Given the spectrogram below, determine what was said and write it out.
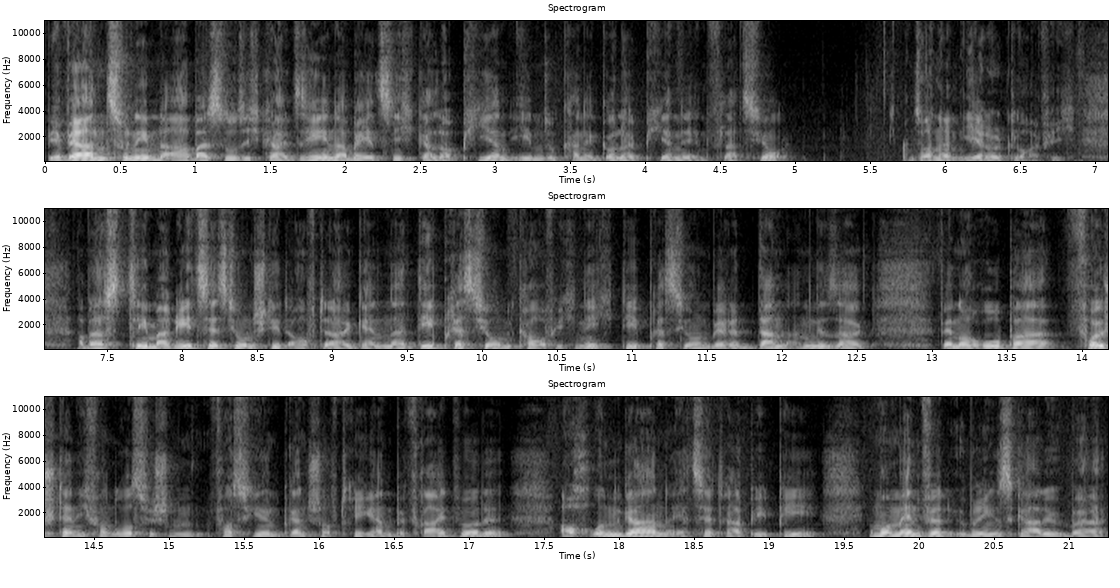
Wir werden zunehmende Arbeitslosigkeit sehen, aber jetzt nicht galoppierend, ebenso keine galoppierende Inflation. Sondern eher rückläufig. Aber das Thema Rezession steht auf der Agenda. Depression kaufe ich nicht. Depression wäre dann angesagt, wenn Europa vollständig von russischen fossilen Brennstoffträgern befreit würde, auch Ungarn etc. pp. Im Moment wird übrigens gerade über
